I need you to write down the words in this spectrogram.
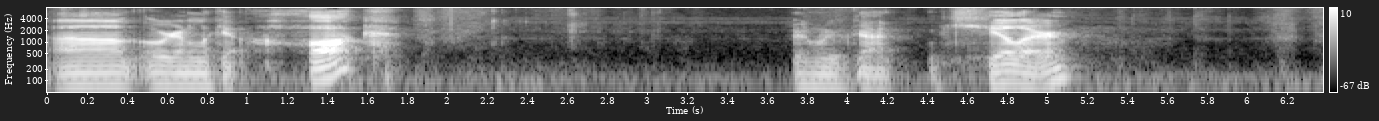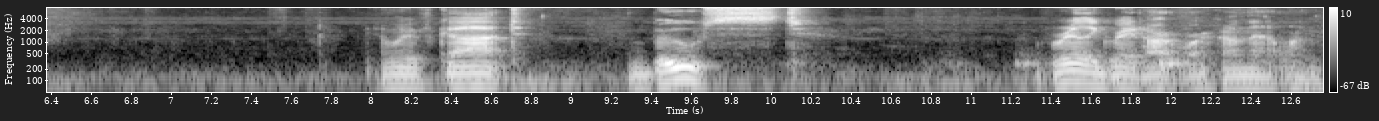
Um, we're going to look at Hawk. And we've got Killer. And we've got Boost. Really great artwork on that one.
